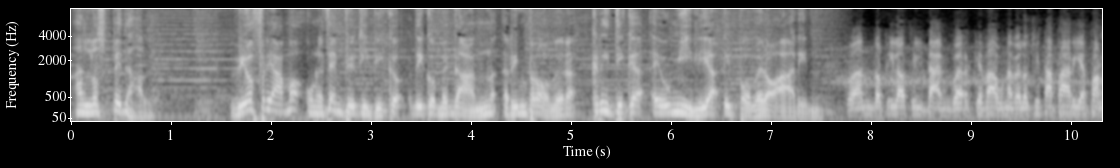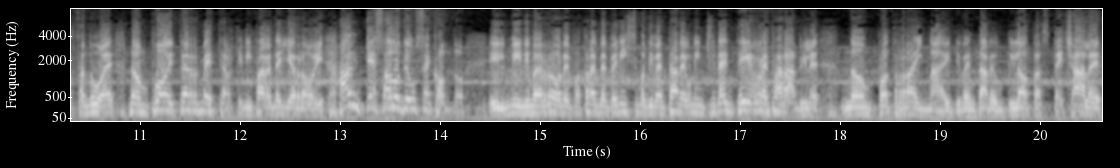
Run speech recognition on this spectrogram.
all'ospedale. Vi offriamo un esempio tipico di come Dan rimprovera, critica e umilia il povero Arin. Quando piloti il Danguer che va a una velocità pari a forza 2, non puoi permetterti di fare degli errori, anche solo di un secondo. Il minimo errore potrebbe benissimo diventare un incidente irreparabile. Non potrai mai diventare un pilota speciale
